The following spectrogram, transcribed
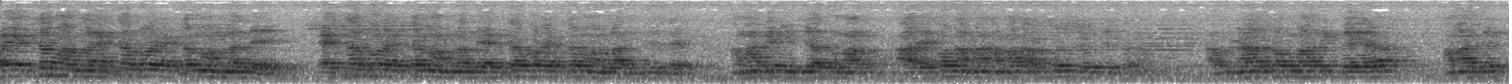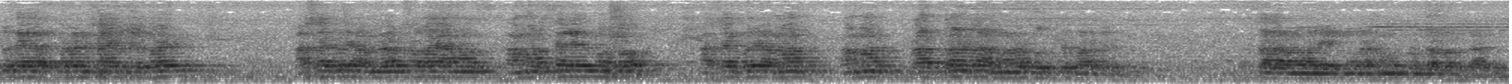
একটা মামলা একটা পর একটা মামলা দেয় একটা পর একটা মামলা দেয় একটা পর একটা মামলা দিতেছে, আমাকে নির্যাতন আর এখন আমার আমার আশ্চর্য হচ্ছে না। আপনার সাংবাদিক ভাইয়েরা, আমাকে একটু হেল্প করেন, সাহায্য করেন। আশা করি আমরা সবাই আমার আমার ছেলের মতো আশা করি আমার আমার প্রার্থনাটা আপনারা বুঝতে পারবেন। আসসালামু আলাইকুম রহমতুল্লাহ বরকাতুহ।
